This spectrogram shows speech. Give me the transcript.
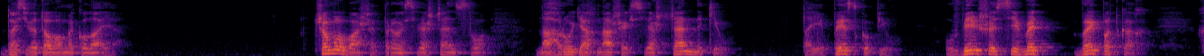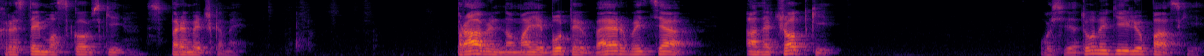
до Святого Миколая. Чому ваше Преосвященство на грудях наших священників та єпископів у більшості випадках хрести московські з перемичками? Правильно має бути вервиця, а не чоткі. У святу неділю Пасхи,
